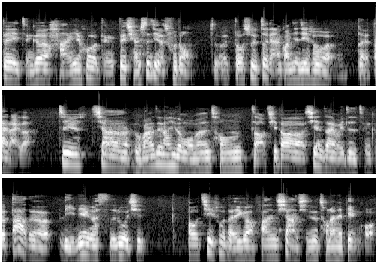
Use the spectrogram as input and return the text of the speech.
对整个行业或等对全世界的触动，这都是这两个关键技术的带来的。至于像鲁班这套系统，我们从早期到现在为止，整个大的理念和思路，其包括技术的一个方向，其实从来没变过。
